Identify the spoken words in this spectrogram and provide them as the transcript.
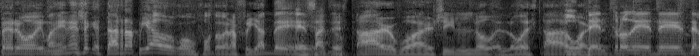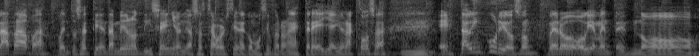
pero imagínense que está rapeado con fotografías de, Exacto. de Star Wars y el logo, el logo de Star Y Wars. dentro de, de- de la tapa, pues entonces tiene también unos diseños. El caso de Star Wars tiene como si fuera una estrella y unas cosas. Está bien curioso, pero obviamente no,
